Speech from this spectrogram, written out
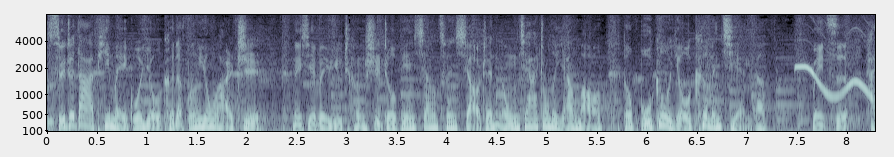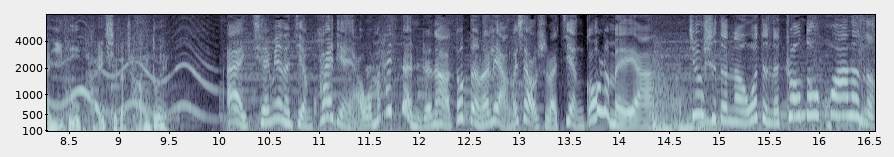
随着大批美国游客的蜂拥而至，那些位于城市周边乡村小镇农家中的羊毛都不够游客们剪的，为此还一度排起了长队。哎，前面的剪快点呀，我们还等着呢，都等了两个小时了，剪够了没呀？就是的呢，我等的妆都花了呢。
